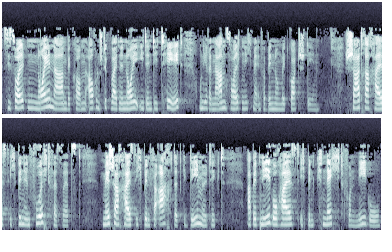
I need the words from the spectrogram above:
Sie sollten neue Namen bekommen, auch ein Stück weit eine neue Identität und ihre Namen sollten nicht mehr in Verbindung mit Gott stehen. Schadrach heißt, ich bin in Furcht versetzt. Meschach heißt, ich bin verachtet, gedemütigt. Abednego heißt, ich bin Knecht von Nego.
